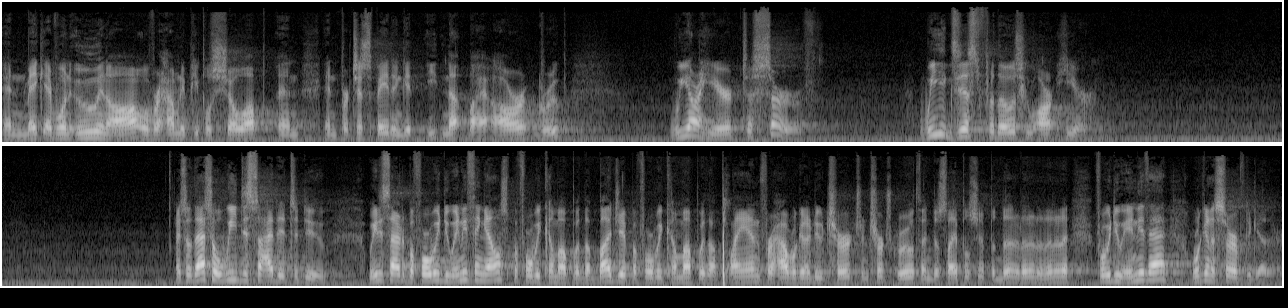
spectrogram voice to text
and make everyone ooh and awe over how many people show up and, and participate and get eaten up by our group. We are here to serve. We exist for those who aren't here. And so that's what we decided to do. We decided before we do anything else, before we come up with a budget, before we come up with a plan for how we're going to do church and church growth and discipleship and da da da da da, before we do any of that, we're going to serve together.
